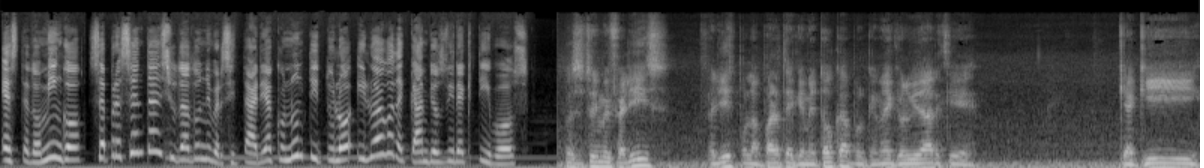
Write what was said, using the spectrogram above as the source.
Este domingo se presenta en Ciudad Universitaria con un título y luego de cambios directivos. Pues estoy muy feliz, feliz por la parte que me toca, porque no hay que olvidar que, que aquí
